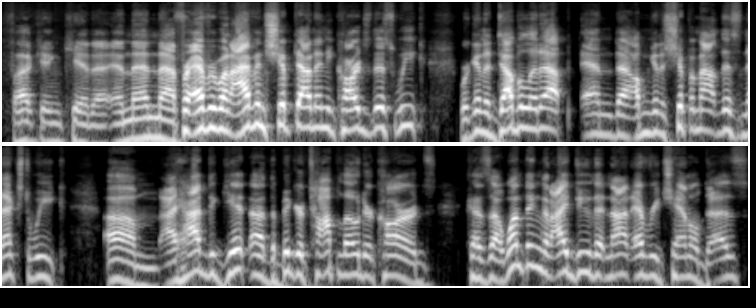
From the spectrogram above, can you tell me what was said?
Fucking kidda. And then uh, for everyone, I haven't shipped out any cards this week. We're going to double it up and uh, I'm going to ship them out this next week. Um, I had to get uh, the bigger top loader cards because uh, one thing that I do that not every channel does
